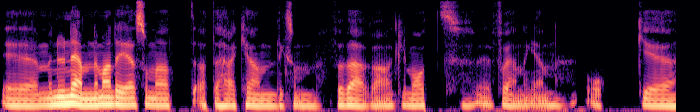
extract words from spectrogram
Eh, men nu nämner man det som att, att det här kan liksom förvärra klimatförändringen och eh,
